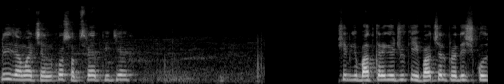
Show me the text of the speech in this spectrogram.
प्लीज़ हमारे चैनल को सब्सक्राइब कीजिए। की बात करेंगे जो कि हिमाचल प्रदेश स्कूल,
